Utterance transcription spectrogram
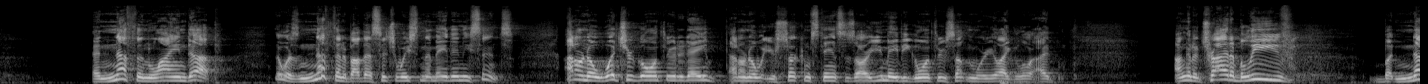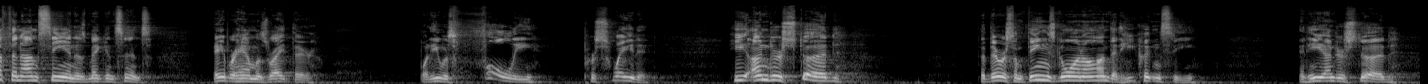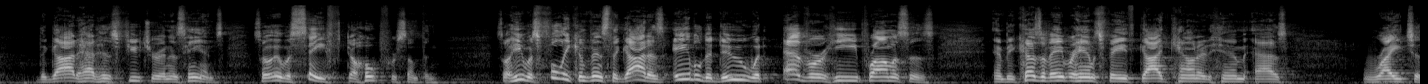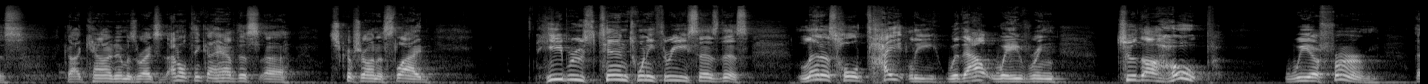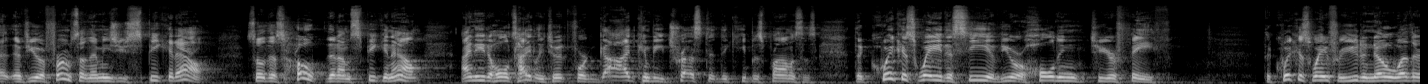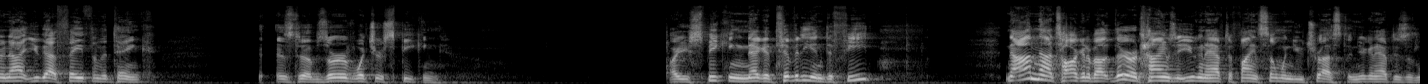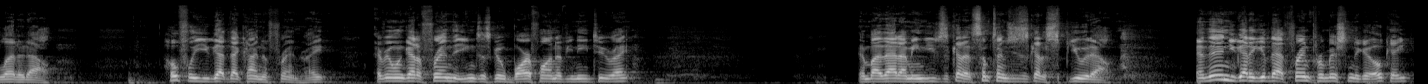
And nothing lined up. There was nothing about that situation that made any sense. I don't know what you're going through today. I don't know what your circumstances are. You may be going through something where you're like, Lord, I, I'm going to try to believe, but nothing I'm seeing is making sense. Abraham was right there, but he was fully persuaded. He understood that there were some things going on that he couldn't see, and he understood that God had his future in his hands. So it was safe to hope for something. So he was fully convinced that God is able to do whatever he promises. And because of Abraham's faith, God counted him as righteous. God counted him as righteous. I don't think I have this uh, scripture on the slide. Hebrews 10 23 says this Let us hold tightly without wavering to the hope we affirm. That if you affirm something, that means you speak it out. So, this hope that I'm speaking out, I need to hold tightly to it, for God can be trusted to keep his promises. The quickest way to see if you are holding to your faith the quickest way for you to know whether or not you got faith in the tank is to observe what you're speaking. Are you speaking negativity and defeat? Now, I'm not talking about, there are times that you're going to have to find someone you trust and you're going to have to just let it out. Hopefully, you got that kind of friend, right? Everyone got a friend that you can just go barf on if you need to, right? And by that, I mean, you just got to, sometimes you just got to spew it out. And then you got to give that friend permission to go, okay,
